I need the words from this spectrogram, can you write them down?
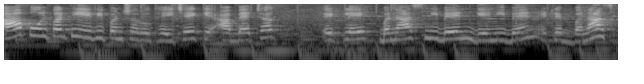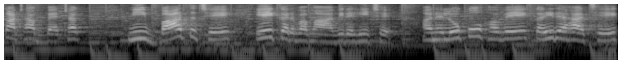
આ પોલ પરથી એવી પણ શરૂ થઈ છે કે આ બેઠક એટલે બનાસની બેન, ગેની બેન એટલે બનાસકાંઠા બેઠકની વાત છે એ કરવામાં આવી રહી છે. અને લોકો હવે કહી રહ્યા છે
